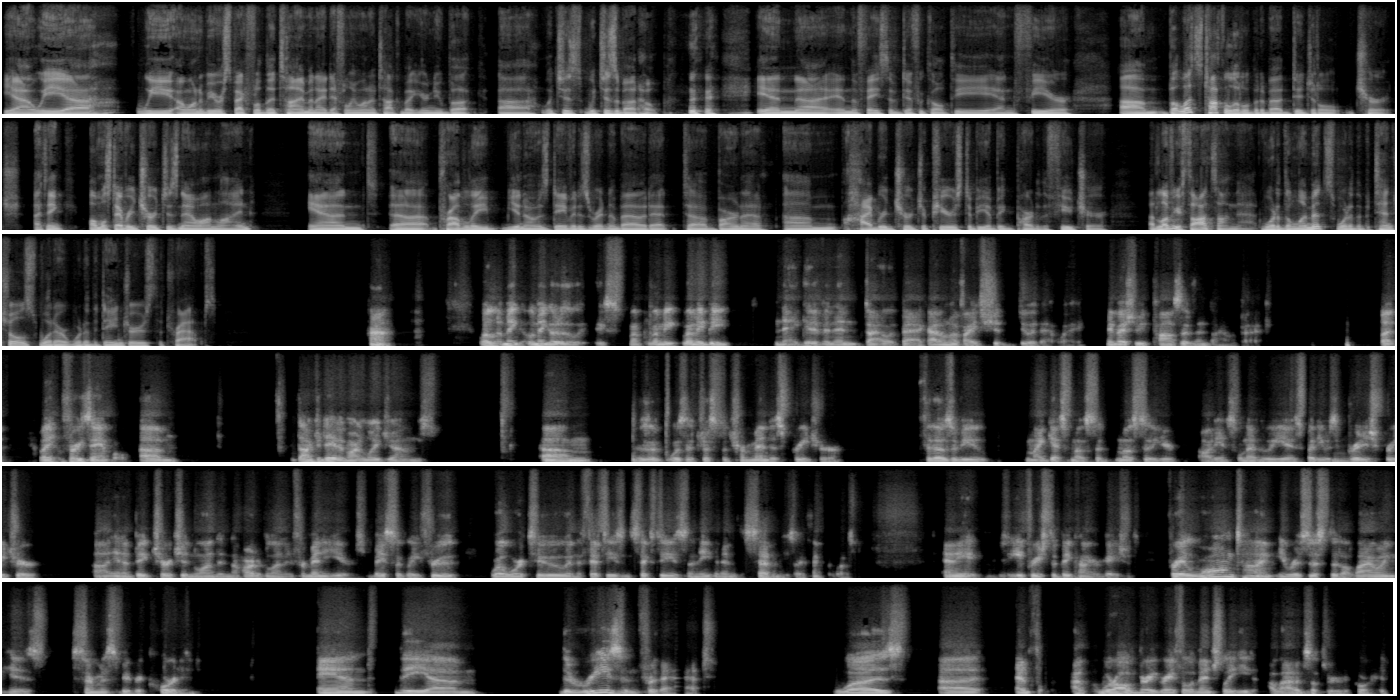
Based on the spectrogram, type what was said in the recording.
Yeah, we, uh, we, I want to be respectful of the time and I definitely want to talk about your new book. Uh, which is which is about hope in uh, in the face of difficulty and fear. Um, but let's talk a little bit about digital church. I think almost every church is now online, and uh, probably you know as David has written about at uh, Barna, um, hybrid church appears to be a big part of the future. I'd love your thoughts on that. What are the limits? What are the potentials? What are what are the dangers? The traps? Huh. Well, let me let me go to the, let me let me be negative and then dial it back. I don't know if I should do it that way. Maybe I should be positive and dial it back. But for example, um, Dr. David Martyn Lloyd-Jones um, was, a, was a, just a tremendous preacher. For those of you, my guess most of most of your audience will know who he is, but he was a mm-hmm. British preacher uh, in a big church in London, the heart of London, for many years. Basically, through World War II in the 50s and 60s, and even in the 70s, I think it was. And he, he preached to big congregations. For a long time, he resisted allowing his sermons to be recorded. And the, um, the reason for that was, uh, and uh, we're all very grateful eventually he allowed himself to be recorded.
